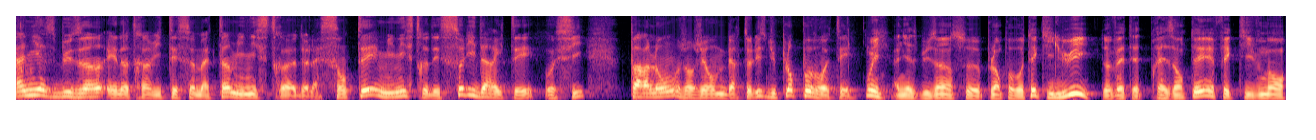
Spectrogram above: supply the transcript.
Agnès Buzyn est notre invitée ce matin, ministre de la Santé, ministre des Solidarités aussi. Parlons, Jean-Jérôme Bertolus, du plan pauvreté. Oui, Agnès Buzyn, ce plan pauvreté qui, lui, devait être présenté effectivement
